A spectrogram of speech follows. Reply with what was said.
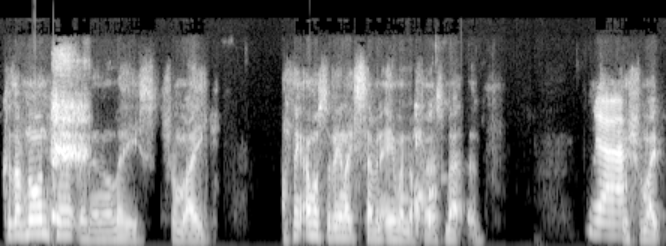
because I've known Caitlin and Elise from like I think I must have been like 17 when I first met them, Yeah. just from like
